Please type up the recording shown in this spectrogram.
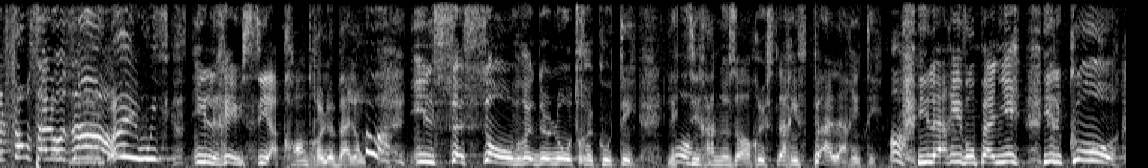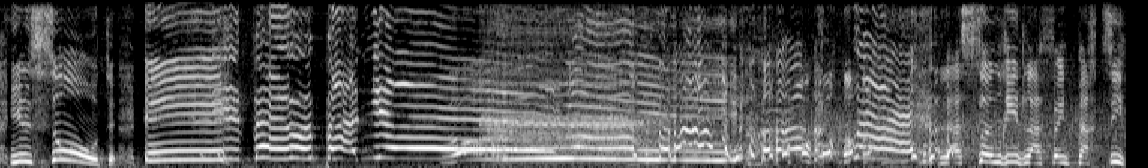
Alphonse Alozard! Oui, oui, il réussit à prendre le ballon. Il se sauve de l'autre côté. Les Oh. tyrannosaures russes n'arrivent pas à l'arrêter. Oh. Il arrive au panier, il court, il saute et... Il fait un panier! Ouais! La sonnerie de la fin de partie.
